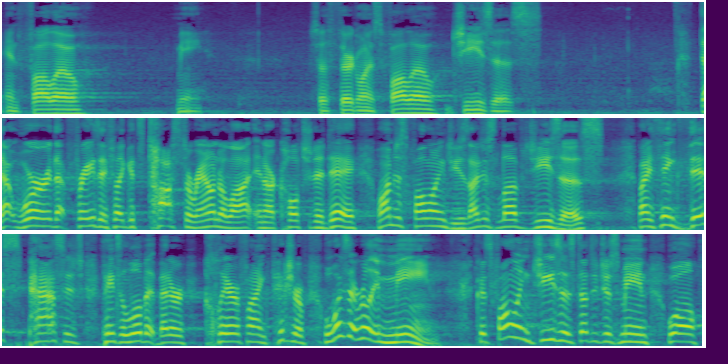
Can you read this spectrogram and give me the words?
and follow me. So the third one is follow Jesus. That word, that phrase, I feel like gets tossed around a lot in our culture today. Well, I'm just following Jesus. I just love Jesus. But I think this passage paints a little bit better clarifying picture of well, what does that really mean? Because following Jesus doesn't just mean, well,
